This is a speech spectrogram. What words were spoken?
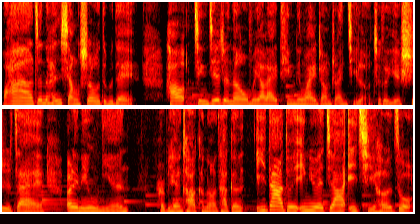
哇，真的很享受，对不对？好，紧接着呢，我们要来听另外一张专辑了。这个也是在二零零五年，Herbie Hancock 呢，他跟一大堆音乐家一起合作。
